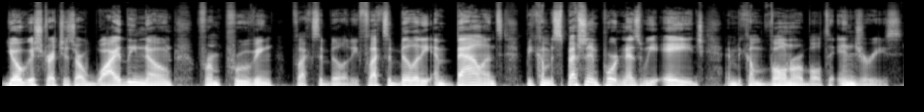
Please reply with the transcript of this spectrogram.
Yoga stretches are widely known for improving flexibility. Flexibility and balance become especially important as we age and become vulnerable to injuries.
